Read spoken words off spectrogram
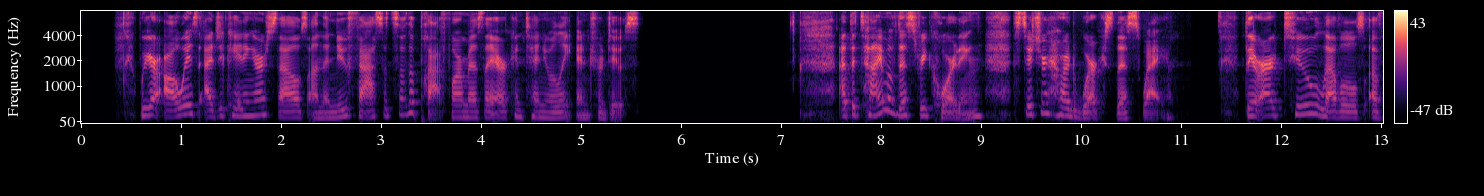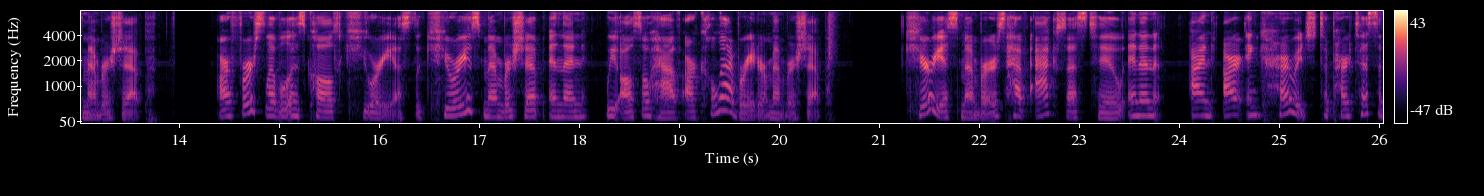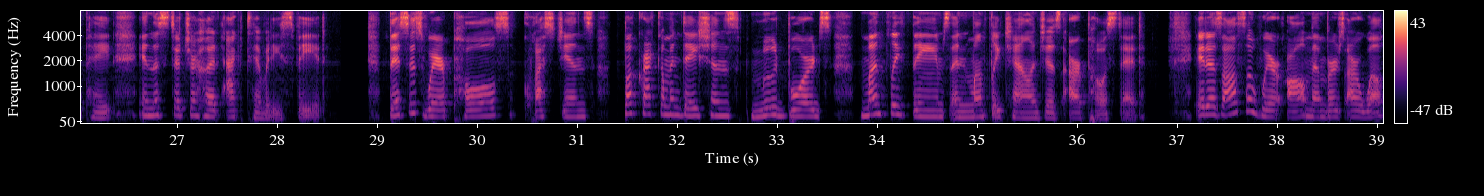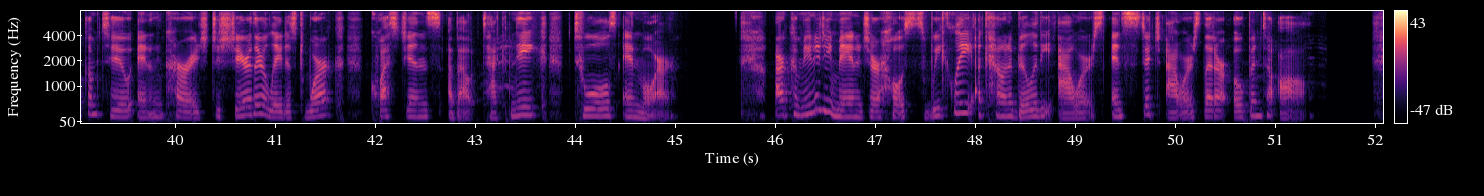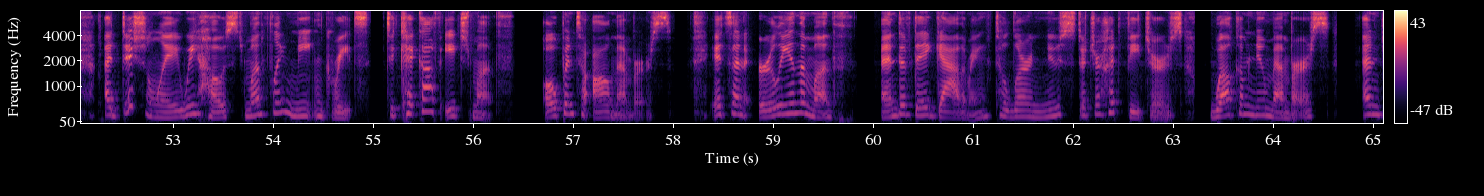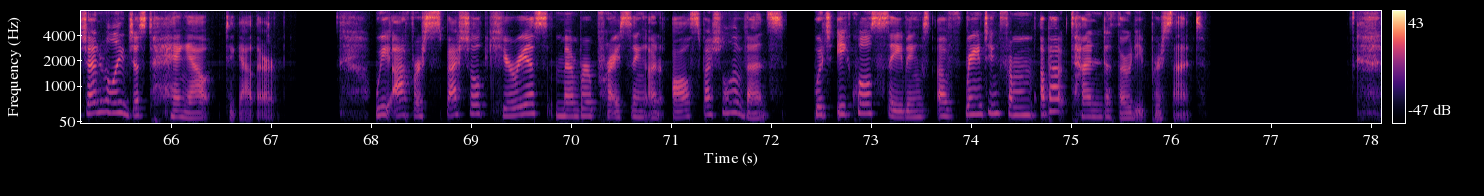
We are always educating ourselves on the new facets of the platform as they are continually introduced. At the time of this recording, Stitcherhood works this way. There are two levels of membership. Our first level is called Curious, the Curious membership, and then we also have our Collaborator membership. Curious members have access to and, and are encouraged to participate in the Stitcherhood activities feed. This is where polls, questions, book recommendations, mood boards, monthly themes, and monthly challenges are posted. It is also where all members are welcome to and encouraged to share their latest work, questions about technique, tools, and more. Our community manager hosts weekly accountability hours and stitch hours that are open to all. Additionally, we host monthly meet and greets to kick off each month, open to all members. It's an early in the month, end of day gathering to learn new Stitcherhood features, welcome new members, and generally just hang out together. We offer special curious member pricing on all special events, which equals savings of ranging from about 10 to 30%.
